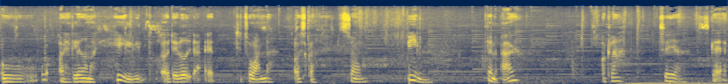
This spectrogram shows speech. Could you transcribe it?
Og, og jeg glæder mig helt vildt, og det ved jeg, at de to andre også gør. Så bilen, den er pakket og klar til, at jeg skal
